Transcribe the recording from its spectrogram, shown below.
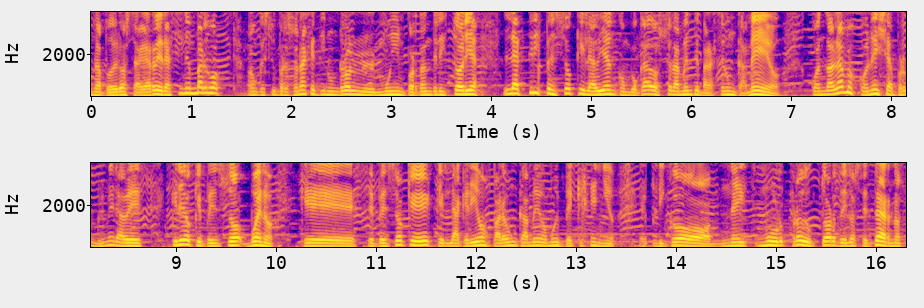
una poderosa guerrera. Sin embargo, aunque su personaje tiene un rol muy importante en la historia, la actriz pensó que la habían convocado solamente para hacer un cameo. Cuando hablamos con ella por primera vez, creo que pensó, bueno, que se pensó que, la queríamos para un cameo muy pequeño, explicó Nate Moore, productor de Los Eternos,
